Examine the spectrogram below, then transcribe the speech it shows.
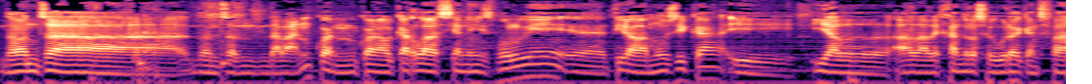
Doncs, uh, doncs endavant, quan, quan el Carles Cianis vulgui, eh, tira la música i, i l'Alejandro Segura que ens fa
